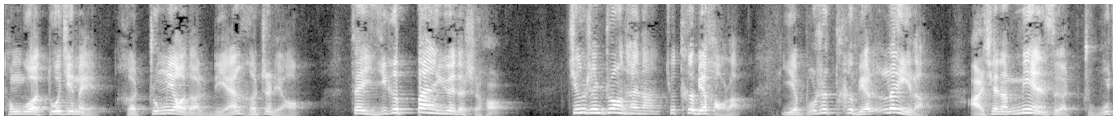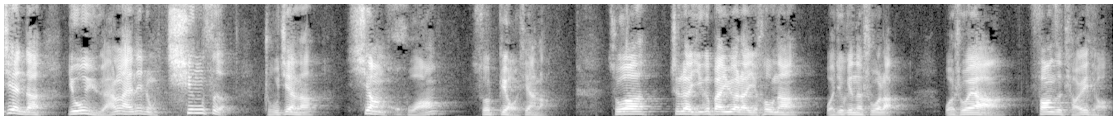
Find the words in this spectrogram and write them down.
通过多吉美和中药的联合治疗，在一个半月的时候。精神状态呢就特别好了，也不是特别累了，而且呢面色逐渐的由原来那种青色，逐渐了向黄所表现了。说治了一个半月了以后呢，我就跟他说了，我说呀方子调一调。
